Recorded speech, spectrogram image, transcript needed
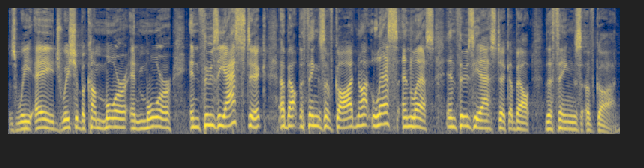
As we age, we should become more and more enthusiastic about the things of God, not less and less enthusiastic about the things of God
